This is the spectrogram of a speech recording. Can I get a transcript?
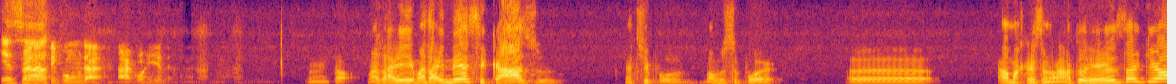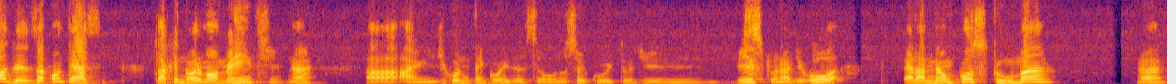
Exato. Foi na segunda a corrida. Então, mas aí, mas aí nesse caso, é tipo, vamos supor, uh, é uma questão da natureza que às vezes acontece. Só que normalmente, né, a, a Indy, quando tem corridas no, no circuito de misto, né, de rua, ela não costuma, né,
